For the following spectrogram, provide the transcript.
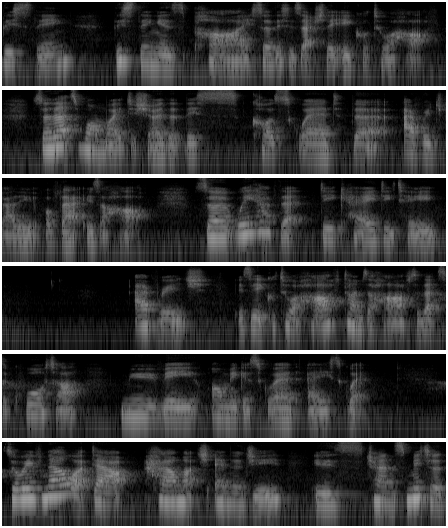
this thing, this thing is pi, so this is actually equal to a half. So that's one way to show that this cos squared, the average value of that is a half. So we have that dk dt average is equal to a half times a half, so that's a quarter mu v omega squared a squared. So we've now worked out how much energy is transmitted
